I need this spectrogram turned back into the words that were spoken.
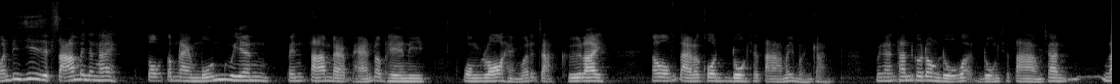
วันที่ 23 เป็นยังไง ตกตำแหน่งหมุนเวียนเป็นตามแบบแผนประเพณี วงล้อแห่งวัฏจักรคืออะไรแล้วผมแต่ละคนดวงชะตาไม่เหมือนกัน เพราะฉะนั้นท่านก็ต้องดูว่าดวงชะตาของท่านณ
